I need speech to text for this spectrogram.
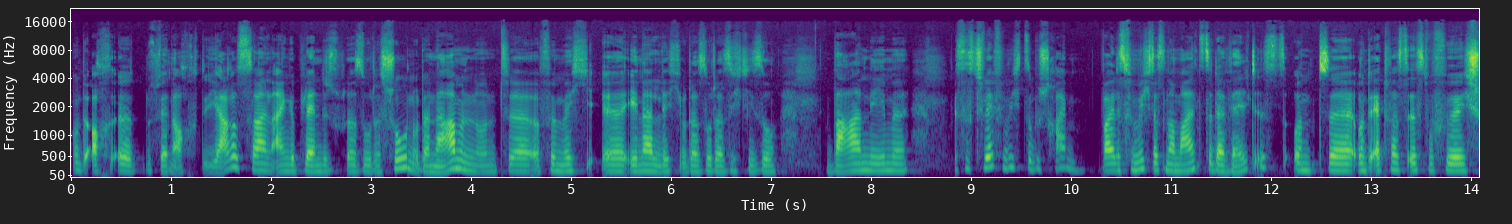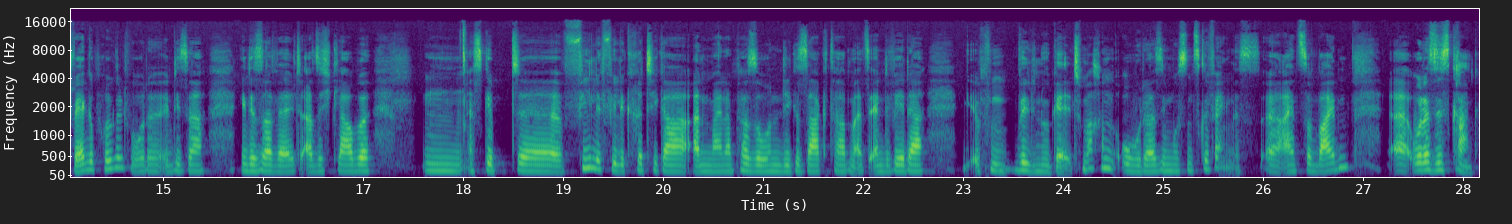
Und auch, es werden auch Jahreszahlen eingeblendet oder so, das schon, oder Namen. Und für mich innerlich oder so, dass ich die so wahrnehme, es ist schwer für mich zu beschreiben, weil es für mich das Normalste der Welt ist und, äh, und etwas ist, wofür ich schwer geprügelt wurde in dieser, in dieser Welt. Also ich glaube, es gibt äh, viele, viele Kritiker an meiner Person, die gesagt haben, als entweder will die nur Geld machen oder sie muss ins Gefängnis. Äh, eins von beiden. Äh, oder sie ist krank.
